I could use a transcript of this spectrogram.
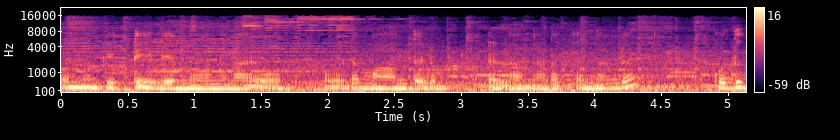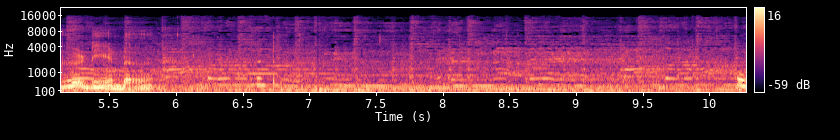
ഒന്നും കിട്ടിയില്ലെന്ന് തോന്നണോ അവിടെ മാന്തലും എല്ലാം നടക്കുന്നുണ്ട്. കൊതുക് കടിയുണ്ട് ഓ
